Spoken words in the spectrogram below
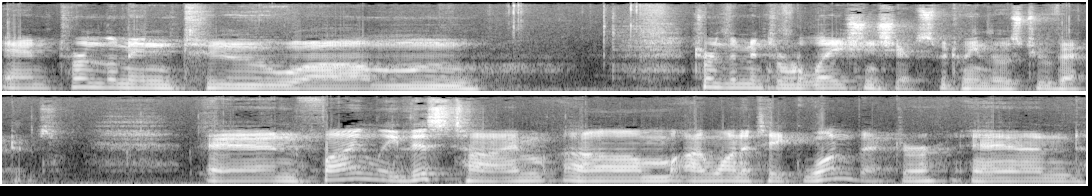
and turn them into um, turn them into relationships between those two vectors. And finally, this time, um, I want to take one vector and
